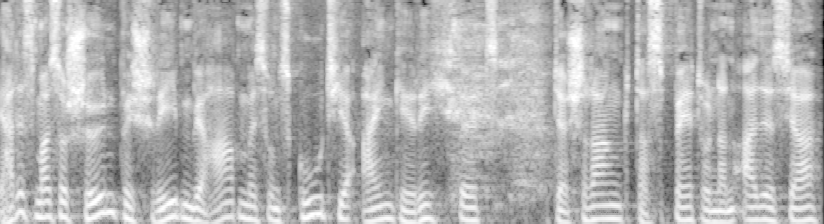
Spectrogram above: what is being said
Er hat es mal so schön beschrieben, wir haben es uns gut hier eingerichtet, der Schrank, das Bett und dann alles, ja,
